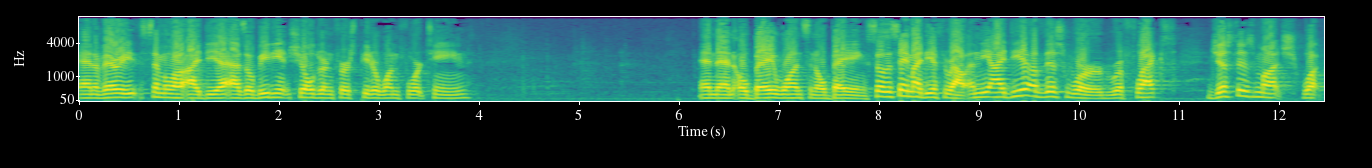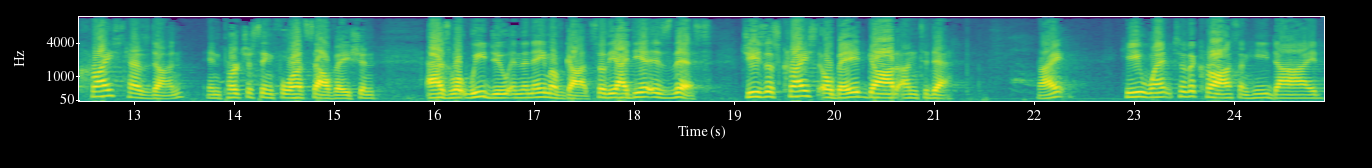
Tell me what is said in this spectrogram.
and a very similar idea as obedient children, 1 Peter 1.14. And then obey once and obeying. So the same idea throughout. And the idea of this word reflects just as much what Christ has done in purchasing for us salvation as what we do in the name of God. So the idea is this Jesus Christ obeyed God unto death. Right? He went to the cross and he died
